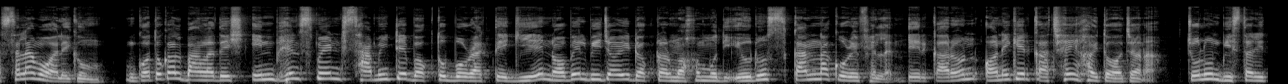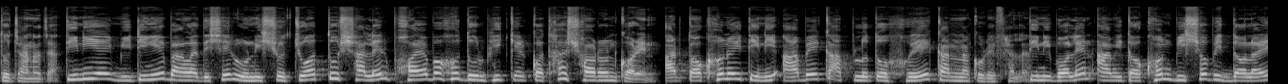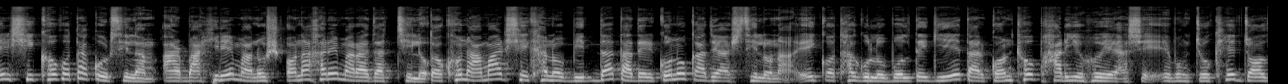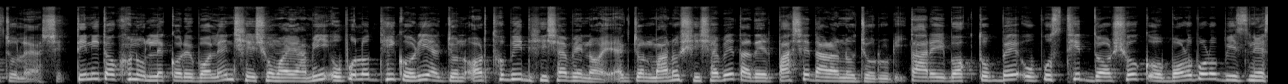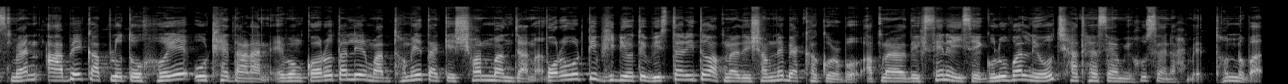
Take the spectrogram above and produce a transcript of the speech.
আসসালামু আলাইকুম। গতকাল বাংলাদেশ ইনভেস্টমেন্ট সামিটে বক্তব্য রাখতে গিয়ে নোবেল বিজয়ী ডক্টর মোহাম্মদ ইউনুস কান্না করে ফেলেন। এর কারণ অনেকের কাছেই হয়তো অজানা। চলুন বিস্তারিত জানা যাক। তিনি এই মিটিংয়ে বাংলাদেশের উনিশশো চুয়াত্তর সালের ভয়াবহ দুর্ভিক্ষের কথা স্মরণ করেন আর তখনই তিনি আবেগ আপ্লুত হয়ে কান্না করে ফেলেন। তিনি বলেন, আমি তখন বিশ্ববিদ্যালয়ের শিক্ষকতা করছিলাম আর বাহিরে মানুষ অনাহারে মারা যাচ্ছিল। তখন আমার শেখানো বিদ্যা তাদের কোনো কাজে আসছিল না। এই কথাগুলো বলতে গিয়ে তার কণ্ঠ ভারী হয়ে আসে এবং চোখে জল চলে আসে। তিনি তখন উল্লেখ করে বলেন, সে সময় আমি উপলব্ধি করি একজন অর্থবিদ হিসাবে নয়, একজন মানুষ হিসাবে তাদের পাশে দাঁড়ানো জরুরি। তার এই বক্তব্যে উপস্থিত দর্শক ও বড় বড় বিজনেসম্যান আবেগ আপ্লুত হয়ে উঠে দাঁড়ান এবং করতালির মাধ্যমে তাকে সম্মান জানান। পরবর্তী ভিডিওতে বিস্তারিত আপনাদের সামনে ব্যাখ্যা করব। আপনারা দেখছেন এই সে গ্লোবাল নিউজ, সাথে আছে আমি হুসেন আহমেদ। ধন্যবাদ।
